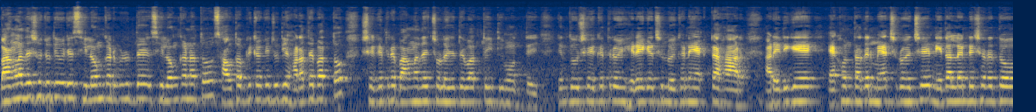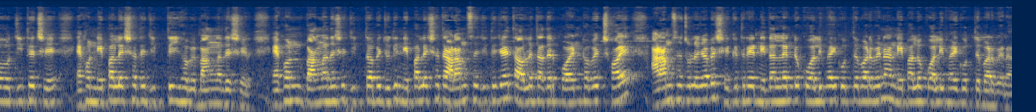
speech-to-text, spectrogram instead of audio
বাংলাদেশও যদি ওই যে শ্রীলঙ্কার বিরুদ্ধে, শ্রীলঙ্কা না তো, সাউথ আফ্রিকাকে যদি হারাতে পারতো, সেক্ষেত্রে বাংলাদেশ চলে যেতে পারতো ইতিমধ্যেই। কিন্তু সেক্ষেত্রে ওই হেরে গেছিল, ওইখানে একটা হার। আর এদিকে এখন তাদের ম্যাচ রয়েছে, নেদারল্যান্ডের সাথে তো জিতেছে, এখন নেপালের সাথে জিততেই হবে বাংলাদেশের। এখন বাংলাদেশে জিততে হবে, যদি নেপালের সাথে আরামসে জিতে যায়, তাহলে তাদের পয়েন্ট হবে ছয়। আরামসে চলে যাবে, সেক্ষেত্রে নেদারল্যান্ডও কোয়ালিফাই করতে পারবে না, নেপালও কোয়ালিফাই করতে পারবে না।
